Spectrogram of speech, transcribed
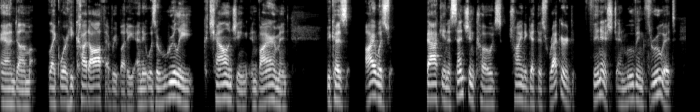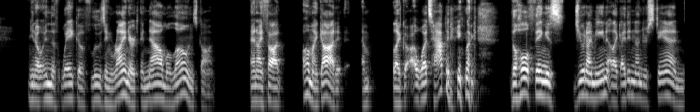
and um, like where he cut off everybody, and it was a really challenging environment because I was back in Ascension Codes trying to get this record finished and moving through it, you know, in the wake of losing Reinert, and now Malone's gone, and I thought, oh my God, am like uh, what's happening? Like the whole thing is do you know what i mean? Like i didn't understand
